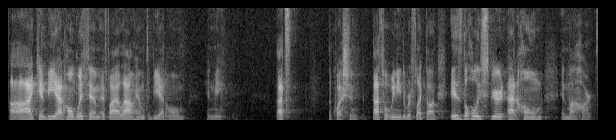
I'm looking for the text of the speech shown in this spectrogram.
I can be at home with Him if I allow Him to be at home in me. That's the question. That's what we need to reflect on. Is the Holy Spirit at home in my heart?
